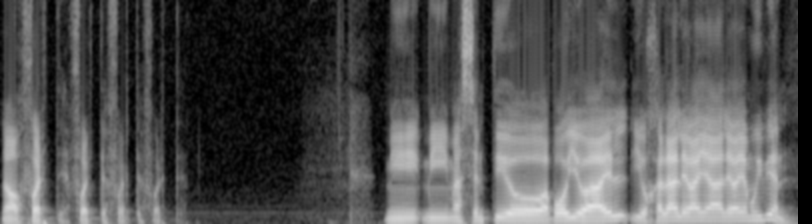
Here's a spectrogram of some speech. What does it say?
No, fuerte, fuerte, fuerte, fuerte. Mi, más sentido apoyo a él y ojalá le vaya, le vaya muy bien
